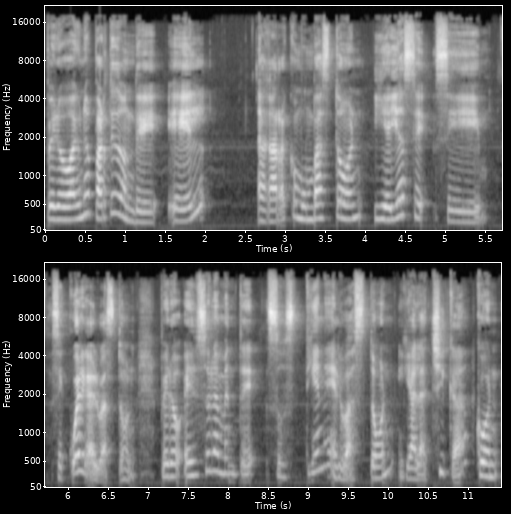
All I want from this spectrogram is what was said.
Pero hay una parte donde él agarra como un bastón y ella se, se, se cuelga el bastón, pero él solamente sostiene el bastón y a la chica con,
